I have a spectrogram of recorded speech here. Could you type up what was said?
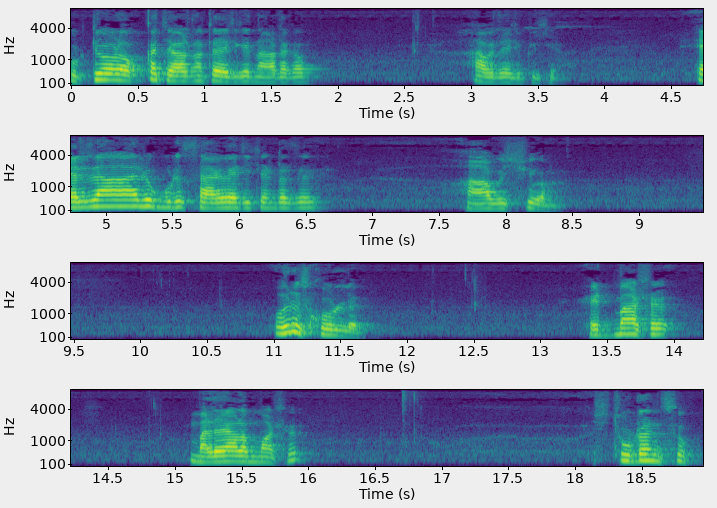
കുട്ടികളൊക്കെ ചേർന്നിട്ടായിരിക്കും നാടകം അവതരിപ്പിക്കുക. എല്ലാവരും കൂടി സഹകരിക്കേണ്ടത് ആവശ്യമാണ്. ഒരു സ്കൂളിൽ ഹെഡ് മാഷ് മലയാളം മാഷ് സ്റ്റുഡൻസും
